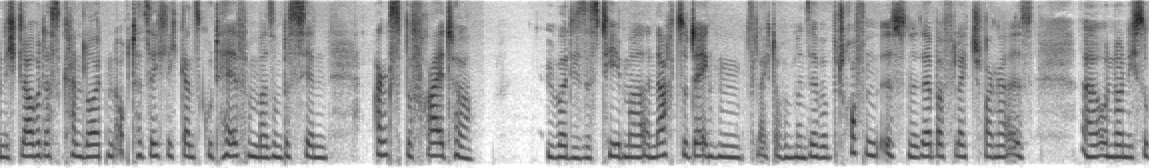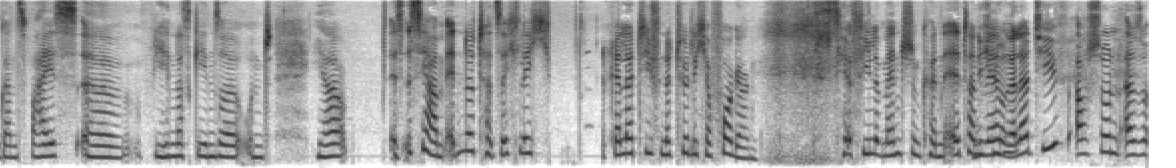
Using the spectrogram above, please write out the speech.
und ich glaube, das kann Leuten auch tatsächlich ganz gut helfen, mal so ein bisschen angstbefreiter über dieses Thema nachzudenken, vielleicht auch wenn man selber betroffen ist, ne, selber vielleicht schwanger ist äh, und noch nicht so ganz weiß, äh, wie hin das gehen soll. Und ja, es ist ja am Ende tatsächlich relativ natürlicher Vorgang. Sehr viele Menschen können Eltern Nicht werden. nur relativ, auch schon, also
